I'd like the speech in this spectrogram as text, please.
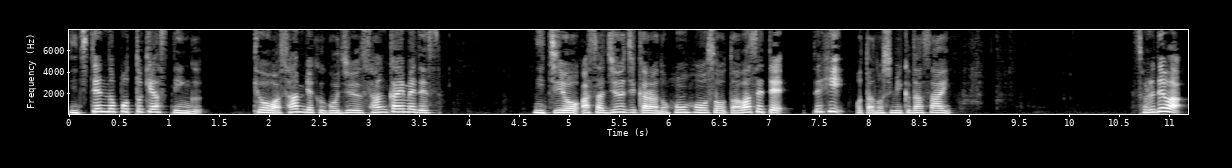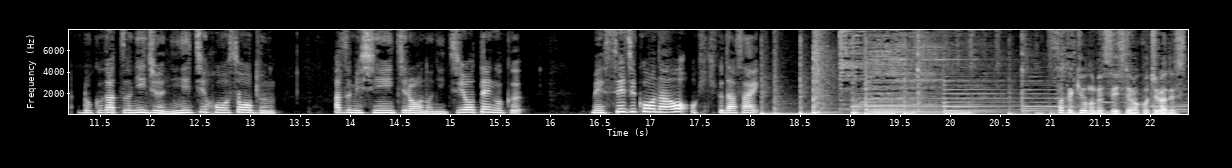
日天のポッドキャスティング今日は353回目です。日曜朝10時からの本放送と合わせてぜひお楽しみください。それでは6月22日放送分安住紳一郎の日曜天国メッセージコーナーをお聞きください。さて今日のメッセージテーマはこちらです。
